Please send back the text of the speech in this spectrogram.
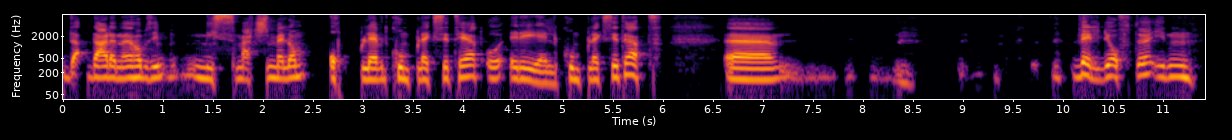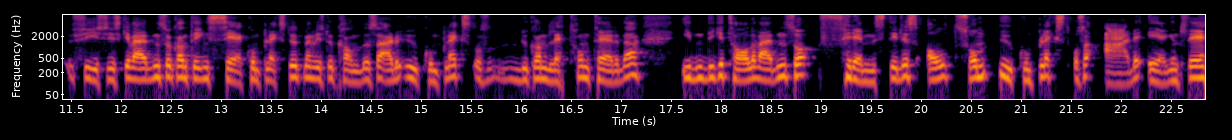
det er denne jeg, mismatchen mellom opplevd kompleksitet og reell kompleksitet. Eh, veldig ofte i den fysiske verden så kan ting se komplekst ut, men hvis du kan det, så er det ukomplekst, og du kan lett håndtere det. I den digitale verden så fremstilles alt som ukomplekst, og så er det egentlig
